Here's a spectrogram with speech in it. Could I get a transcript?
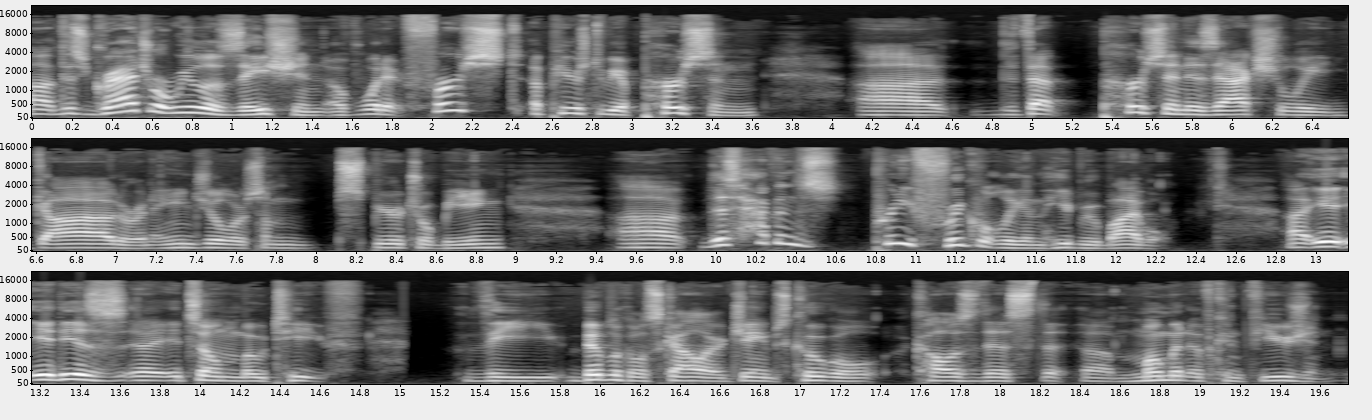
Uh, this gradual realization of what at first appears to be a person, uh, that that person is actually God or an angel or some spiritual being, uh, this happens pretty frequently in the Hebrew Bible. Uh, it, it is uh, its own motif. The biblical scholar James Kugel calls this the uh, moment of confusion.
